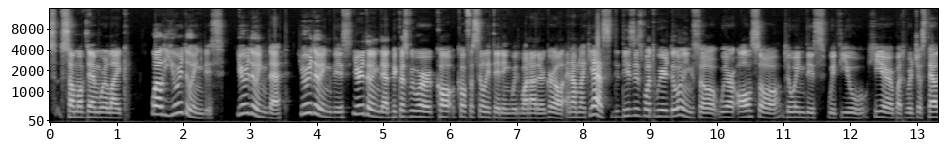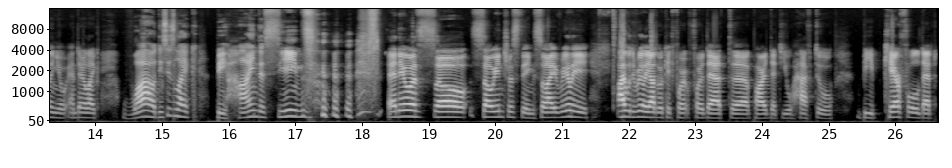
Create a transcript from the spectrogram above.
s- some of them were like well you're doing this you're doing that you're doing this you're doing that because we were co- co-facilitating with one other girl. And i'm like yes th- this is what we're doing. So we are also doing this with you here but we're just telling you. And they're like wow this is like behind the scenes. And it was so so interesting. So i really i would really advocate for for that uh, part that you have to be careful that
